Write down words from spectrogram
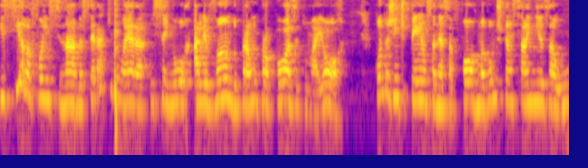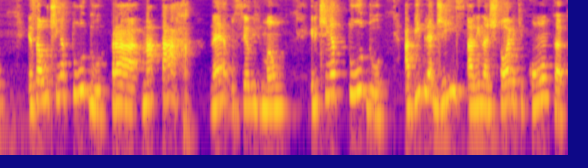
E se ela foi ensinada, será que não era o Senhor a levando para um propósito maior? Quando a gente pensa nessa forma, vamos pensar em Esaú. Esaú tinha tudo para matar né, o seu irmão. Ele tinha tudo. A Bíblia diz ali na história que conta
